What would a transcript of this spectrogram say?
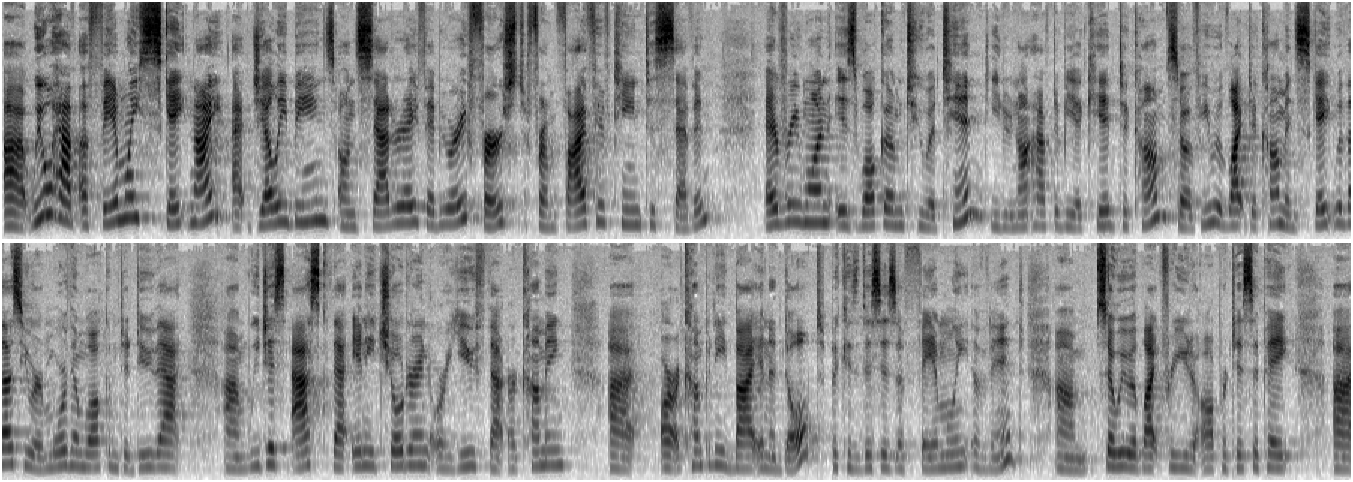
Uh, we will have a family skate night at Jelly Beans on Saturday, February 1st from 5:15 to 7. Everyone is welcome to attend. You do not have to be a kid to come. So if you would like to come and skate with us, you are more than welcome to do that. Um, we just ask that any children or youth that are coming uh, are accompanied by an adult because this is a family event. Um, so we would like for you to all participate. Uh,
